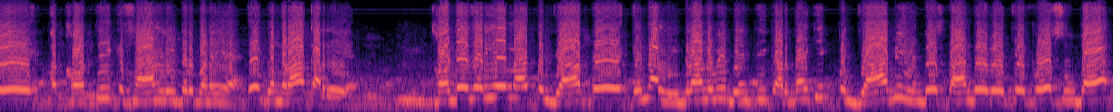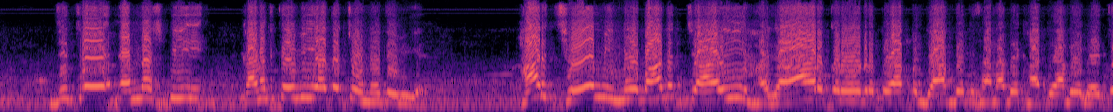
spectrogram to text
ਇਹ ਅਖੌਤੀ ਕਿਸਾਨ ਲੀਡਰ ਬਣੇ ਆ, ਇਹ ਗਮਰਾਹ ਕਰ ਰਹੇ ਆ। ਤੁਹਾਡੇ ਜ਼ਰੀਏ ਮੈਂ ਪੰਜਾਬ ਦੇ ਇਹਨਾਂ ਲੀਡਰਾਂ ਨੂੰ ਵੀ ਬੇਨਤੀ ਕਰਦਾ ਕਿ ਪੰਜਾਬ ਹੀ ਹਿੰਦੁਸਤਾਨ ਦੇ ਵਿੱਚ ਇੱਕ ਉਹ ਸੂਬਾ ਹੈ, ਜਿੱਥੇ ਐਮਐਸਪੀ ਕਣਕ ਤੇ ਵੀ ਹੈ ਤੇ ਝੋਨੇ ਤੇ ਵੀ ਹੈ। ਹਰ 6 ਮਹੀਨੇ ਬਾਅਦ 40000 ਕਰੋੜ ਰੁਪਇਆ ਪੰਜਾਬ ਦੇ ਕਿਸਾਨਾਂ ਦੇ ਖਾਤਿਆਂ ਦੇ ਵਿੱਚ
